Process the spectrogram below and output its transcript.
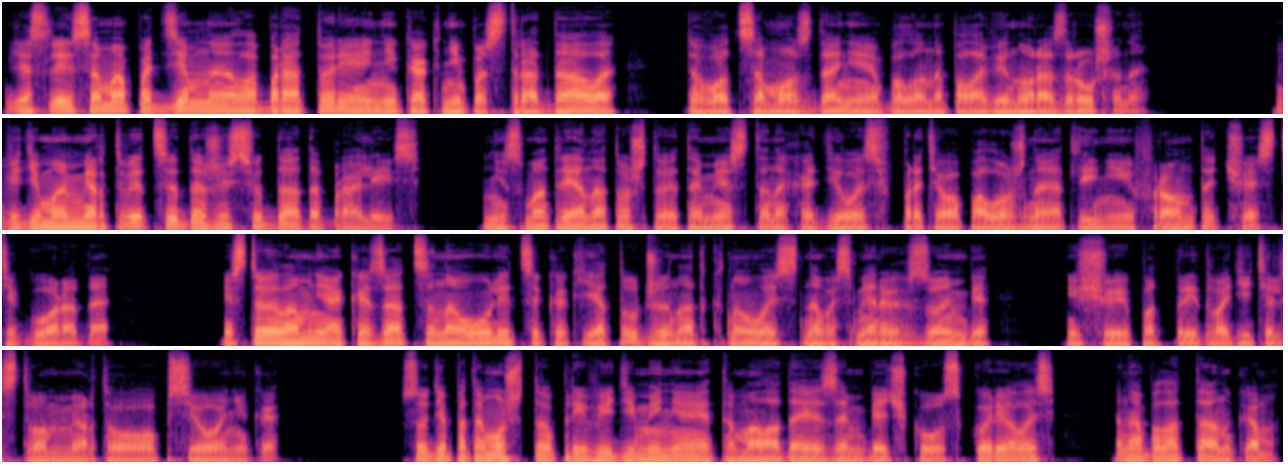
Если сама подземная лаборатория никак не пострадала, то вот само здание было наполовину разрушено. Видимо, мертвецы даже сюда добрались несмотря на то, что это место находилось в противоположной от линии фронта части города. И стоило мне оказаться на улице, как я тут же наткнулась на восьмерых зомби, еще и под предводительством мертвого псионика. Судя по тому, что при виде меня эта молодая зомбячка ускорилась, она была танком.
